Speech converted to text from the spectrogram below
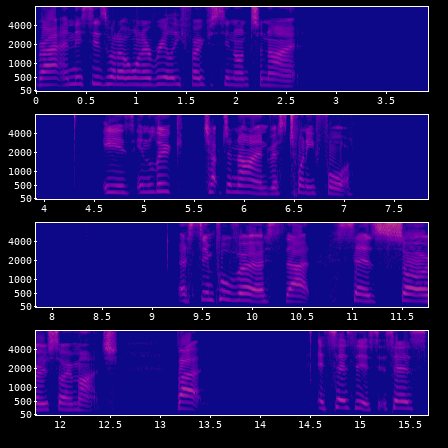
right? And this is what I want to really focus in on tonight. Is in Luke chapter 9, verse 24. A simple verse that says so, so much. But it says this it says,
